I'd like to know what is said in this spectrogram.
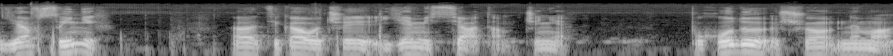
Я в синіх. Цікаво, чи є місця там, чи ні. Походу, що нема.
